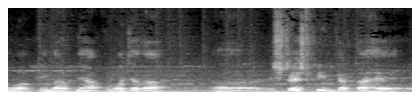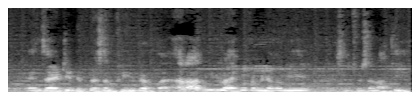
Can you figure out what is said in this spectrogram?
वो कई बार अपने आप को बहुत ज़्यादा स्ट्रेस्ड फील करता है एनजाइटी डिप्रेशन फील करता है। हर आदमी की लाइफ में कभी ना कभी सिचुएशन आती है।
